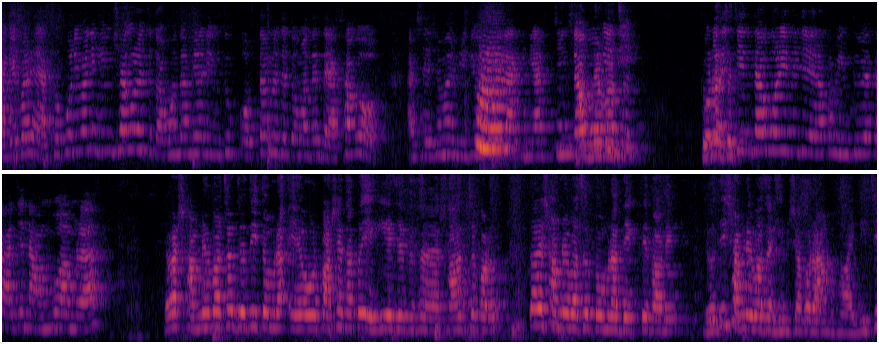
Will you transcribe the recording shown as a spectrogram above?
আগেরবার এত পরিমাণে হিমসাগর হয়েছে তখন তো আমি আর ইউটিউব করতাম না যে তোমাদের দেখাবো। আর সেই সময় ভিডিও করে রাখিনি আর চিন্তাও করিনি। বছর কোনোদিন চিন্তাও করিনি যে এরকম ইউটিউবের কাজে নামবো আমরা। এবার সামনের বছর যদি তোমরা ওর পাশে থাকো এগিয়ে যেতে সাহায্য করো তাহলে সামনের বছর তোমরা দেখতে পাবে। যদি সামনে বছর হিমসাগর আম হয় নিচে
